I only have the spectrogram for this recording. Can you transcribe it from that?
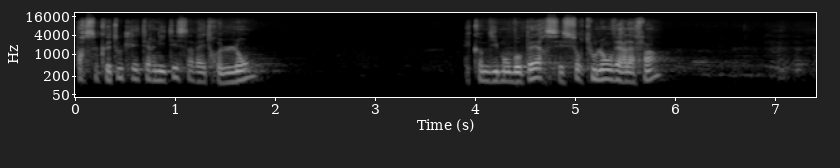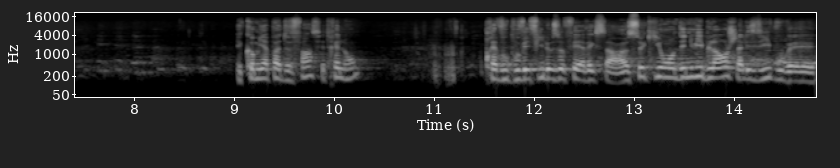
parce que toute l'éternité, ça va être long. Et comme dit mon beau-père, c'est surtout long vers la fin. Et comme il n'y a pas de fin, c'est très long. Après, vous pouvez philosopher avec ça. Hein. Ceux qui ont des nuits blanches, allez-y, vous pouvez.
